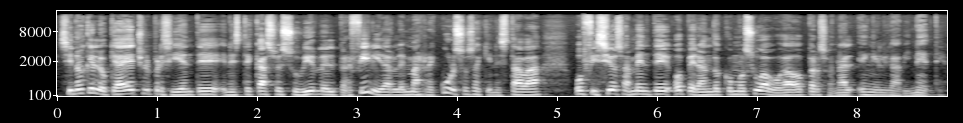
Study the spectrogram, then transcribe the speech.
sino que lo que ha hecho el presidente en este caso es subirle el perfil y darle más recursos a quien estaba oficiosamente operando como su abogado personal en el gabinete.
